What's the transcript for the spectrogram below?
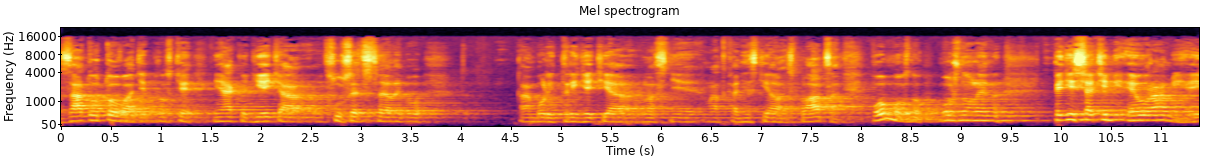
zadotovať proste nejaké dieťa v susedstve, lebo tam boli tri deti a vlastne matka nestiala splácať. Pomôcť, no, možno len 50 eurami, hej,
